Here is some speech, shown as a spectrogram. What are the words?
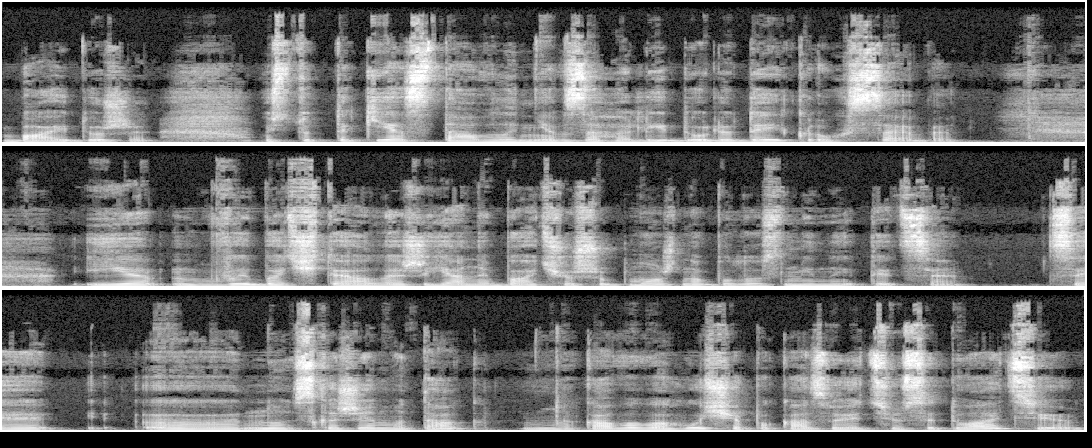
байдуже, ось тут таке ставлення взагалі до людей круг себе. І вибачте, але ж я не бачу, щоб можна було змінити це. Це, е, ну, скажімо так, кавова гуща показує цю ситуацію.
